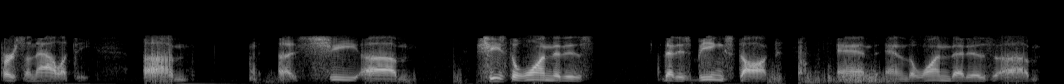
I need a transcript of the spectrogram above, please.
personality. Um, uh, she um, she's the one that is that is being stalked, and and the one that is. Um,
